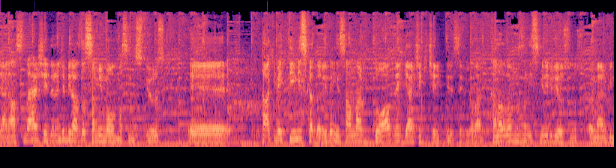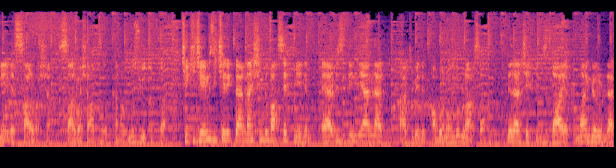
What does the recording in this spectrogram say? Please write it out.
Yani aslında her şeyden önce biraz da samimi olmasını istiyoruz. Ee, takip ettiğimiz kadarıyla insanlar doğal ve gerçek içerikleri seviyorlar. Kanalımızın ismini biliyorsunuz. Ömer Güney ile Sarbaşa. Sarbaşa adlı kanalımız YouTube'da. Çekeceğimiz içeriklerden şimdi bahsetmeyelim. Eğer bizi dinleyenler takip edip abone olurlarsa neler çektiğimizi daha yakından görürler.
